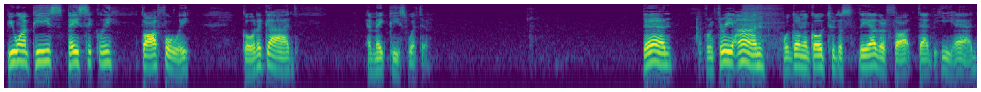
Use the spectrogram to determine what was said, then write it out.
if you want peace, basically, thoughtfully, go to God and make peace with Him. Then, from 3 on, we're going to go to the, the other thought that he had.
